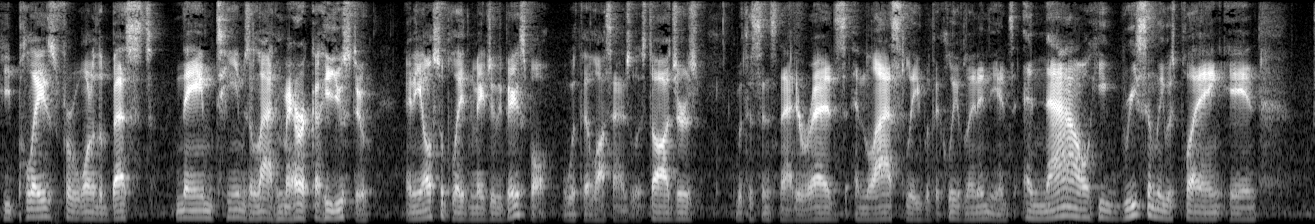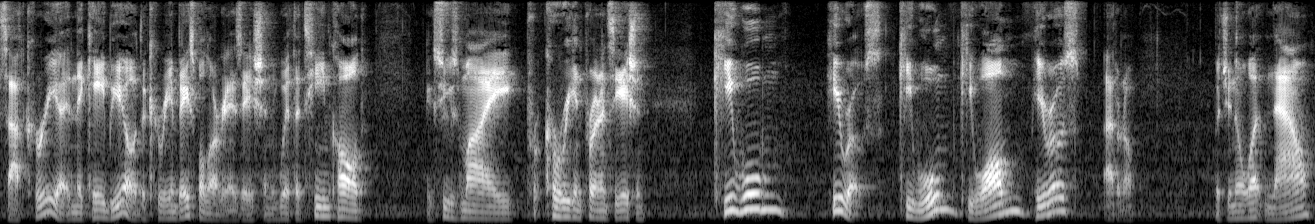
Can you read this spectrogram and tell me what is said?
He plays for one of the best named teams in Latin America. He used to. And he also played in Major League Baseball with the Los Angeles Dodgers, with the Cincinnati Reds, and lastly with the Cleveland Indians. And now he recently was playing in South Korea in the KBO, the Korean Baseball Organization, with a team called, excuse my pr- Korean pronunciation, Kiwoom Heroes. Kiwoom? Kiwom Heroes? I don't know. But you know what? Now,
